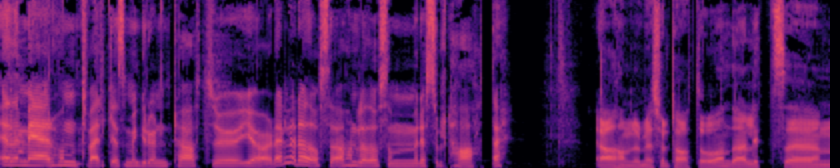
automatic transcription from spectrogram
Er det mer håndverket som er grunnen til at du gjør det, eller er det også, handler det også om resultatet? Ja, det handler om resultatet òg. Det er litt eh,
